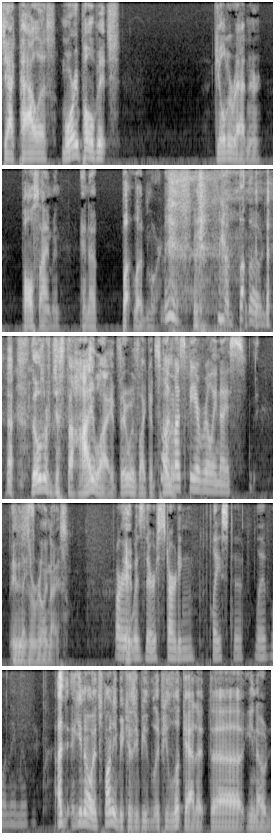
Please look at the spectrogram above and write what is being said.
Jack Palance, Maury Povich, Gilda Radner, Paul Simon, and a buttload more. A buttload. Those are just the highlights. There was like a ton it of. must be a really nice, it is place. a really nice. or It- it was their starting place to live when they moved. I, you know, it's funny because if you if you look at it, uh, you know,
